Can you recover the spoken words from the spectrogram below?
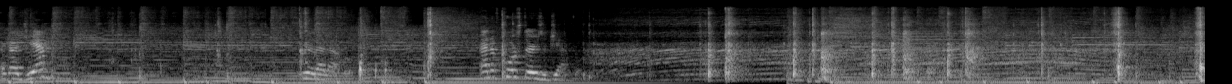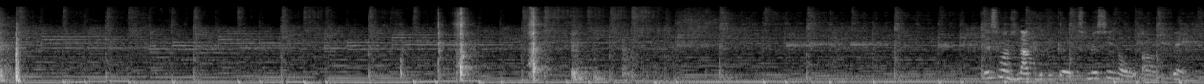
I got jam. Clear that out. And of course there's a jam. This one's not gonna be good. It's missing a um, thing.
